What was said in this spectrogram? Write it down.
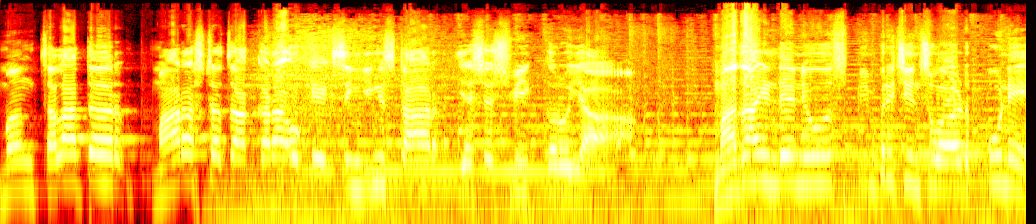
मग चला तर महाराष्ट्राचा कराओके सिंगिंग स्टार यशस्वी करूया. माझा इंडिया न्यूज पिंपरी चिंचवड पुणे.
